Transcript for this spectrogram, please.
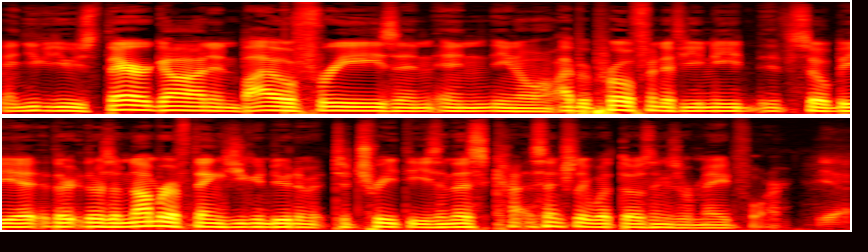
And you could use Theragun and BioFreeze and, and you know ibuprofen if you need, if so be it. There, there's a number of things you can do to, to treat these, and this essentially what those things are made for. yeah.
